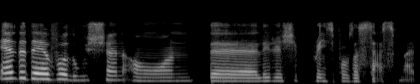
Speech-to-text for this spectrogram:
and the evolution on the leadership principles assessment.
